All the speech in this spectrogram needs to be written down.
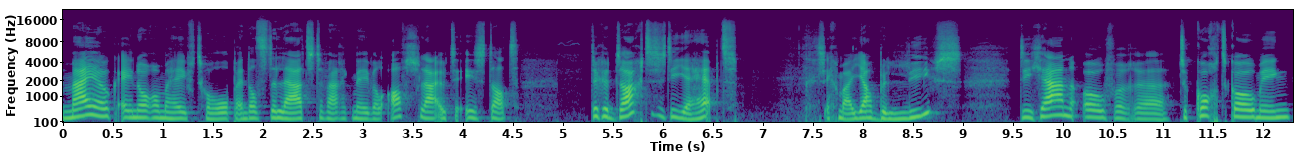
mij ook enorm heeft geholpen, en dat is de laatste waar ik mee wil afsluiten, is dat de gedachten die je hebt, zeg maar jouw beliefs, die gaan over tekortkoming,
